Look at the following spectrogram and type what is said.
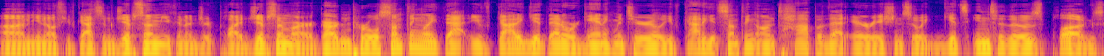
Um, you know, if you've got some gypsum, you can apply gypsum or garden pearl, something like that. You've got to get that organic material. You've got to get something on top of that aeration so it gets into those plugs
